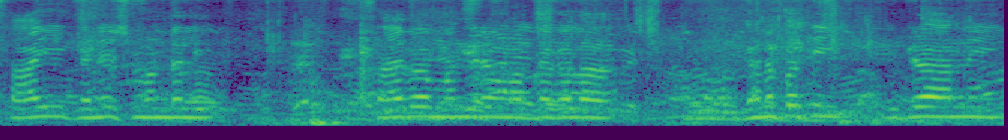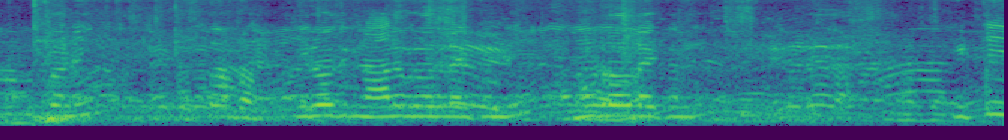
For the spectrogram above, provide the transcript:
సాయి గణేష్ మండలి సాయిబాబా మందిరం వద్ద గల గణపతి విగ్రహాన్ని ఇచ్చుకొని ఈ రోజుకి నాలుగు రోజులు అవుతుంది మూడు రోజులు అవుతుంది ఇట్టి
